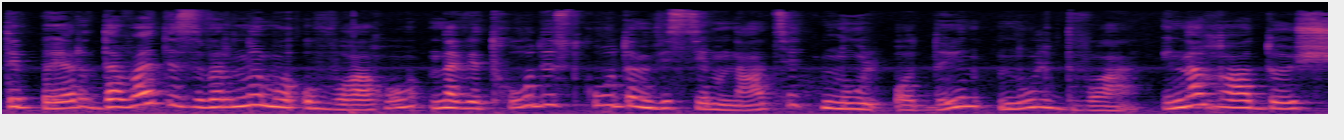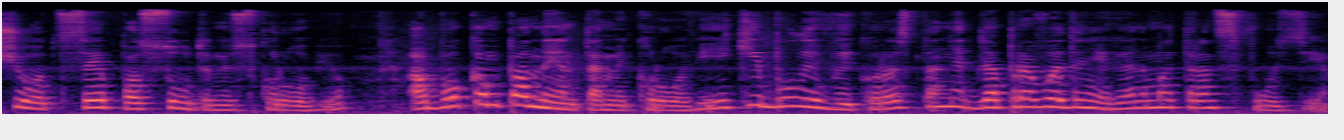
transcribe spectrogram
Тепер давайте звернемо увагу на відходи з кодом 180102. І нагадую, що це посудини з кров'ю або компонентами крові, які були використані для проведення гемотрансфузії.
